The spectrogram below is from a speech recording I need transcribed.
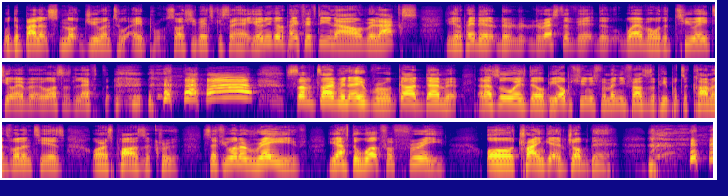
with the balance not due until April. So she's basically saying, hey, you're only going to pay 50 now, relax. You're going to pay the, the, the, rest of it, the whatever, or the 280 or whatever else is left sometime in April. God damn it. And as always, there will be opportunities for many thousands of people to come as volunteers or as part of the crew. So if you want to rave, you have to work for free or try and get a job there.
